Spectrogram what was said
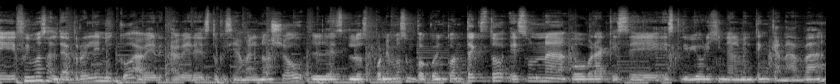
eh, fuimos al Teatro Helénico a ver, a ver esto que se llama el No Show. Les los ponemos un poco en contexto. Es una obra que se escribió originalmente en Canadá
